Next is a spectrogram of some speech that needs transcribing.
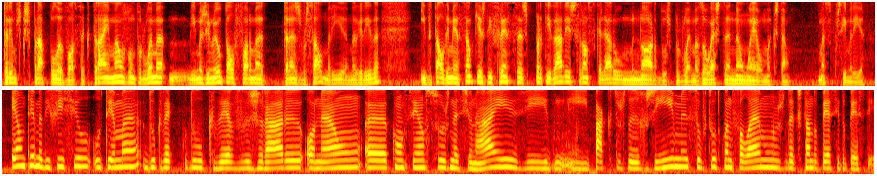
teremos que esperar pela vossa, que terá em mãos um problema, imagino eu, de tal forma transversal, Maria Margarida, e de tal dimensão que as diferenças partidárias serão, se calhar, o menor dos problemas? Ou esta não é uma questão? Começo por si, Maria. É um tema difícil, o tema do que, de, do que deve gerar ou não uh, consensos nacionais e, e pactos de regime, sobretudo quando falamos da questão do PS e do PSD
